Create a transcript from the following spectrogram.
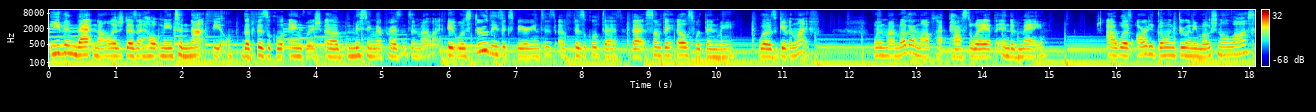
even that knowledge doesn't help me to not feel the physical anguish of missing their presence in my life. It was through these experiences of physical death that something else within me was given life. When my mother in law passed away at the end of May, I was already going through an emotional loss,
